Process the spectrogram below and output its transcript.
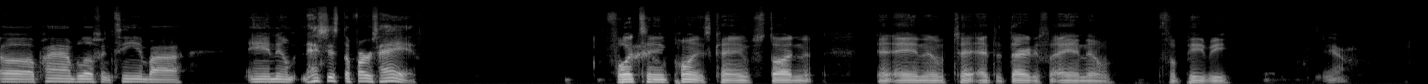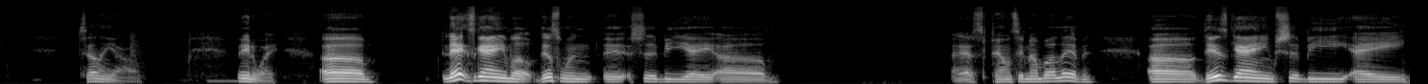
uh, Pine Bluff and 10 by A and M. That's just the first half. 14 points came starting in A and M at the 30 for A and M for PB. Yeah. telling y'all. But Anyway, um, next game up. This one it should be a um that's penalty number 11. Uh this game should be a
